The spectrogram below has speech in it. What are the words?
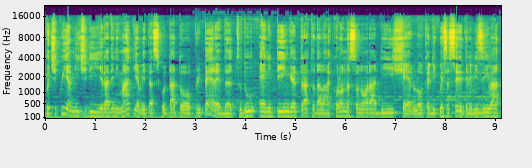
Rieccoci qui amici di Radio Animati, avete ascoltato Prepared to Do Anything tratto dalla colonna sonora di Sherlock, di questa serie televisiva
